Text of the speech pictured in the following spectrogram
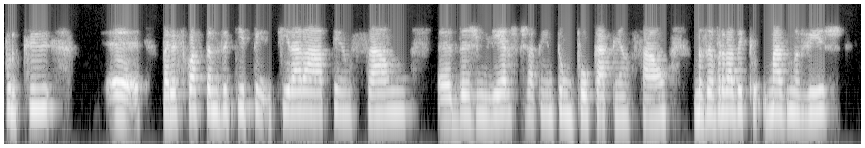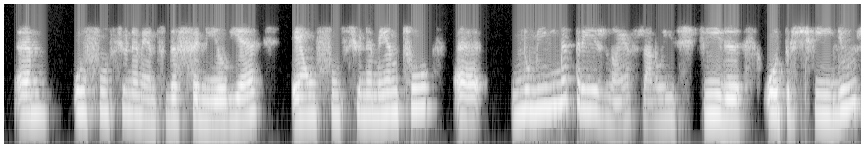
porque uh, parece que estamos aqui a tirar a atenção uh, das mulheres que já têm tão pouca atenção, mas a verdade é que, mais uma vez, um, o funcionamento da família é um funcionamento no mínimo a três, não é? Se já não existir outros filhos,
